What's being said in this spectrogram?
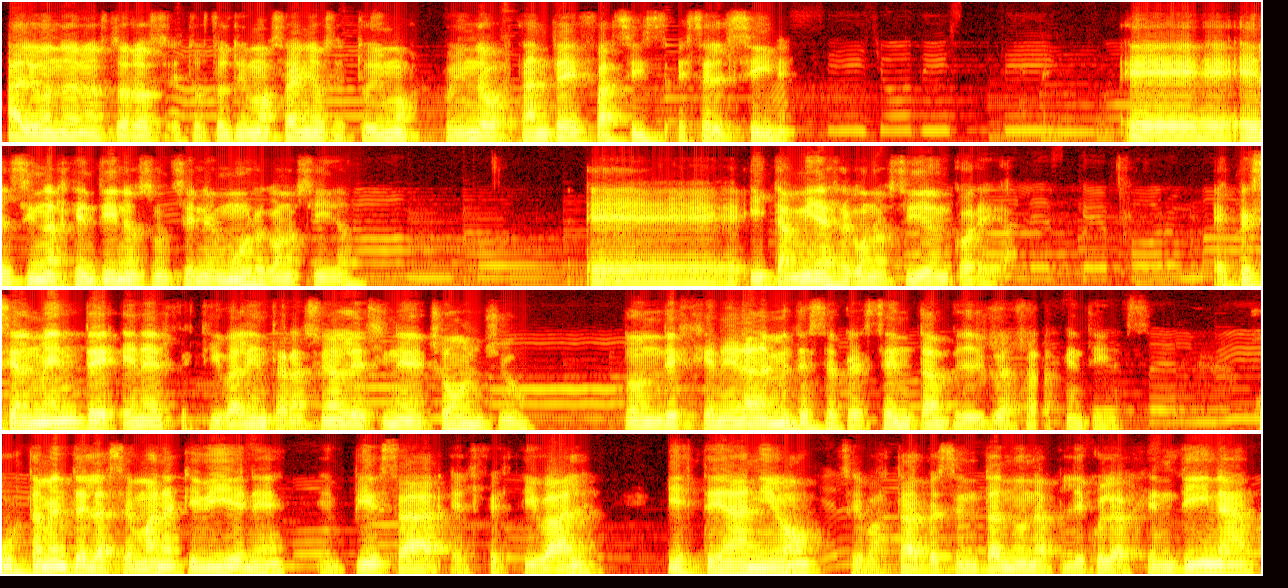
algo donde nosotros estos últimos años estuvimos poniendo bastante énfasis es el cine. Eh, el cine argentino es un cine muy reconocido eh, y también es reconocido en Corea, especialmente en el Festival Internacional de Cine de Chonju, donde generalmente se presentan películas argentinas. Justamente la semana que viene empieza el festival y este año se va a estar presentando una película argentina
